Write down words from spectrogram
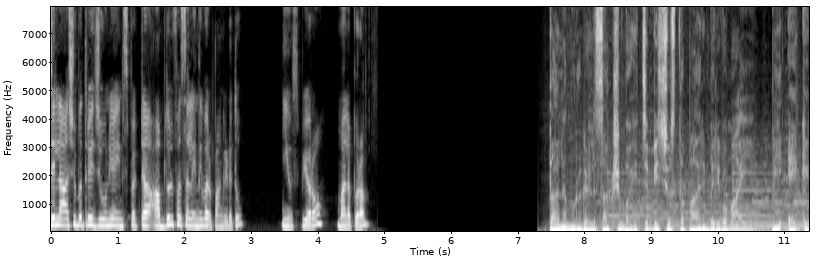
ജില്ലാ ആശുപത്രി ജൂനിയർ ഇൻസ്പെക്ടർ അബ്ദുൽ ഫസൽ എന്നിവർ പങ്കെടുത്തു. News bureau Malappuram. തലമുറകൾ സാക്ഷ്യം വഹിച്ച വിശ്വസ്ത പാരമ്പര്യവുമായി P A K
